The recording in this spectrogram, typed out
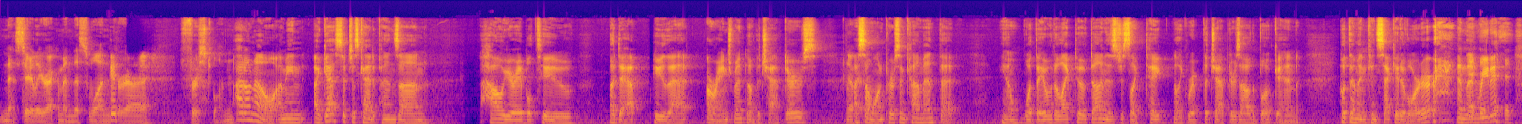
necessarily recommend this one It- for a first one. I don't know. I mean, I guess it just kind of depends on how you're able to adapt to that arrangement of the chapters. I saw one person comment that you know what they would have liked to have done is just like take like rip the chapters out of the book and put them in consecutive order and then read it.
